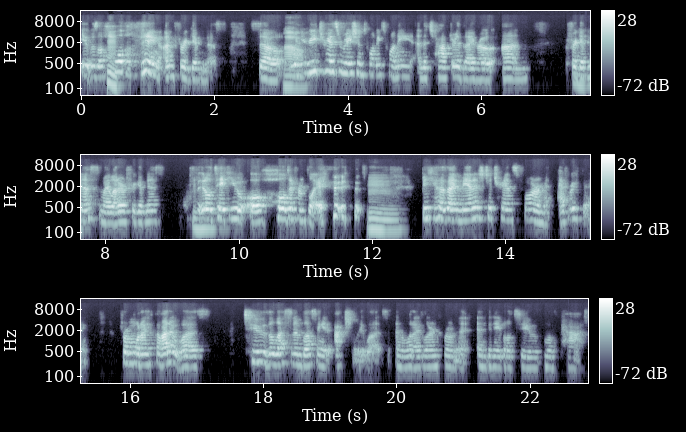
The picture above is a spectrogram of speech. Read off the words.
It was a Hmm. whole thing on forgiveness. So Wow. when you read Transformation 2020 and the chapter that I wrote on forgiveness, my letter of forgiveness, Mhm. it'll take you a whole different place Hmm. because I managed to transform everything from what I thought it was to the lesson and blessing it actually was and what I've learned from it and been able to move past.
